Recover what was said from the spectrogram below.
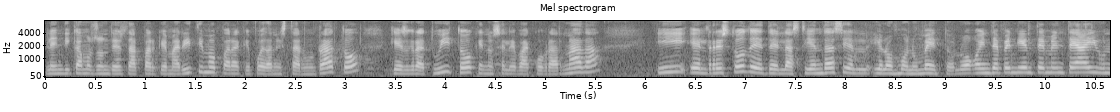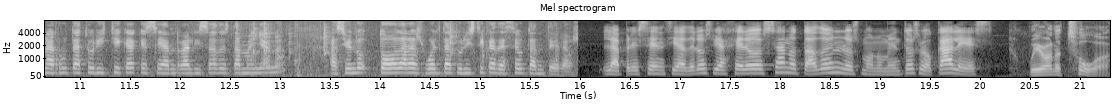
le indicamos dónde está el parque marítimo para que puedan estar un rato, que es gratuito, que no se le va a cobrar nada y el resto de, las tiendas y, los monumentos. Luego, independientemente, hay una ruta turística que se han realizado esta mañana haciendo todas las vueltas turísticas de Ceuta enteras. La presencia de los viajeros se ha notado en los monumentos locales. We're on a tour.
